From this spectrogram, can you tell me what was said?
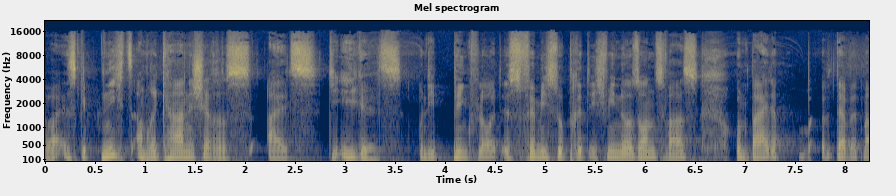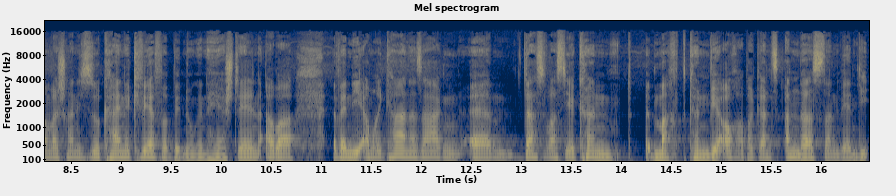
Aber es gibt nichts Amerikanischeres als die Eagles. Und die Pink Floyd ist für mich so britisch wie nur sonst was. Und beide, da wird man wahrscheinlich so keine Querverbindungen herstellen. Aber wenn die Amerikaner sagen, ähm, das, was ihr könnt, macht, können wir auch, aber ganz anders, dann wären die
